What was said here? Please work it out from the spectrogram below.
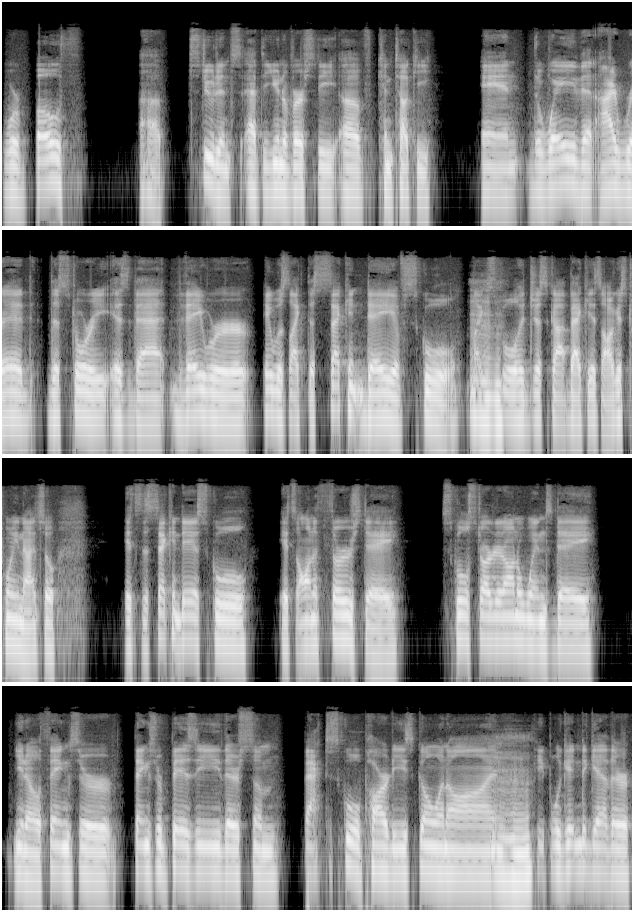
were both uh, students at the University of Kentucky. And the way that I read the story is that they were, it was like the second day of school. Like Mhm. school had just got back. It's August 29th. So it's the second day of school. It's on a Thursday. School started on a Wednesday. You know, things are, things are busy. There's some back to school parties going on Mhm. people getting together.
